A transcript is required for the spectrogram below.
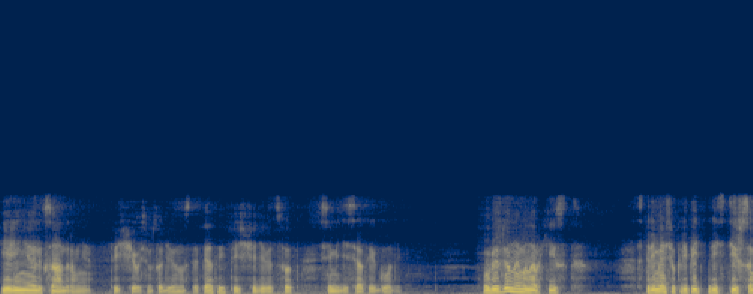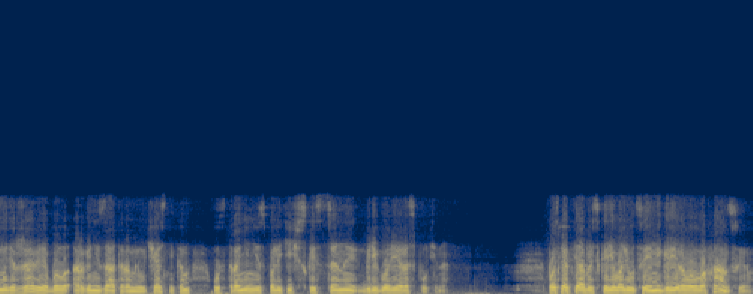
Ирине Александровне. 1895-1970 годы. Убежденный монархист, стремясь укрепить престиж самодержавия, был организатором и участником устранения с политической сцены Григория Распутина. После Октябрьской революции эмигрировал во Францию,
